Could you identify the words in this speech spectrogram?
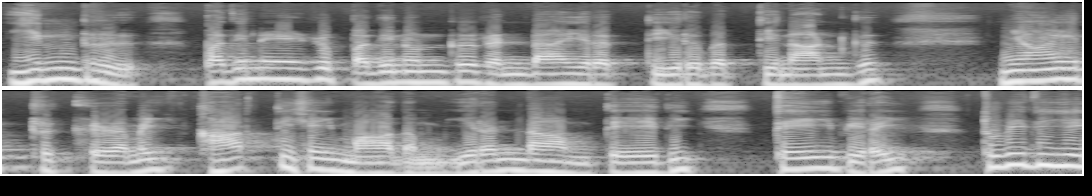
இன்று பதினேழு பதினொன்று ரெண்டாயிரத்தி இருபத்தி நான்கு ஞாயிற்றுக்கிழமை கார்த்திகை மாதம் இரண்டாம் தேதி தேய்பிரை துவிதியை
